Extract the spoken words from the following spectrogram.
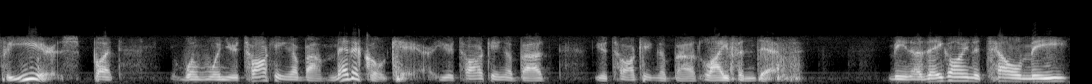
for years, but when when you're talking about medical care, you're talking about you're talking about life and death. I mean, are they going to tell me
